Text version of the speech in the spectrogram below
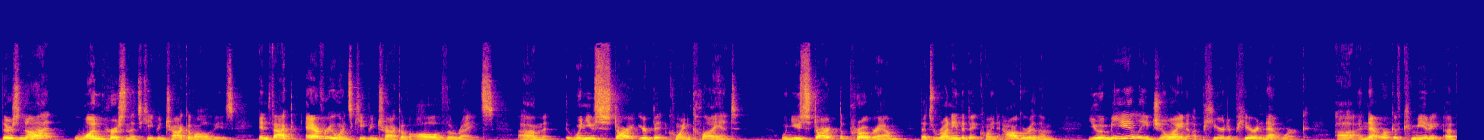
there's not one person that's keeping track of all of these. In fact, everyone's keeping track of all of the rights. Um, when you start your Bitcoin client, when you start the program that's running the Bitcoin algorithm, you immediately join a peer to peer network, uh, a network of, of,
